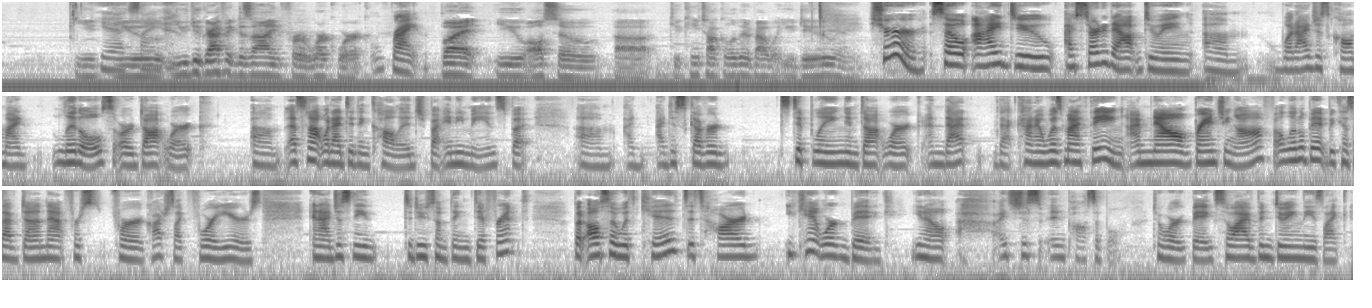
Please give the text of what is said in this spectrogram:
You Yes, you I- you do graphic design for work work, right. but you also uh, do. Can you talk a little bit about what you do? And, Sure. So I do. I started out doing um, what I just call my littles or dot work. Um, that's not what I did in college by any means, but um, I, I discovered stippling and dot work, and that that kind of was my thing. I'm now branching off a little bit because I've done that for for gosh like four years, and I just need to do something different. But also with kids, it's hard. You can't work big. You know, it's just impossible to work big. So I've been doing these like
